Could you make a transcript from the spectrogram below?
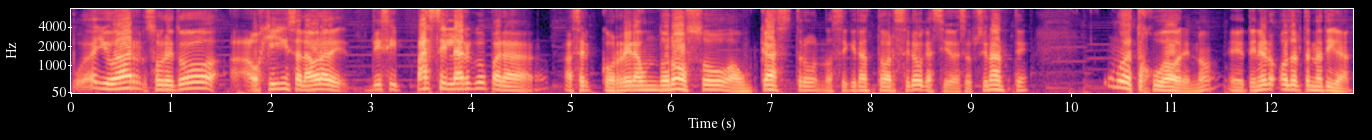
puede ayudar sobre todo a O'Higgins a la hora de, ese pase largo para hacer correr a un Donoso, a un Castro, no sé qué tanto Barceló, que ha sido decepcionante. Uno de estos jugadores, ¿no? Tener otra alternativa.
